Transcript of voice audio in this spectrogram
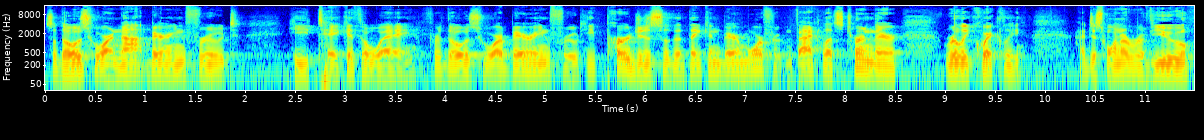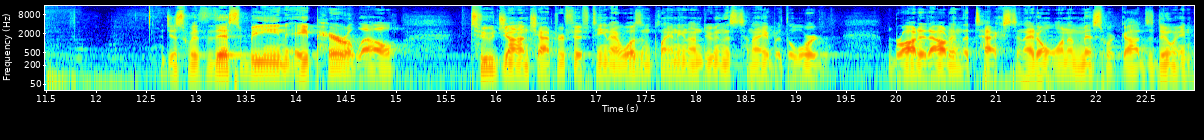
So those who are not bearing fruit, he taketh away. For those who are bearing fruit, he purges so that they can bear more fruit. In fact, let's turn there really quickly. I just want to review, just with this being a parallel to John chapter 15. I wasn't planning on doing this tonight, but the Lord brought it out in the text, and I don't want to miss what God's doing.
